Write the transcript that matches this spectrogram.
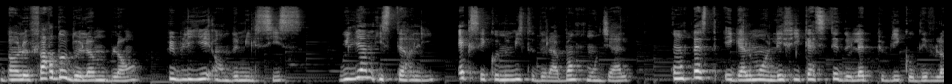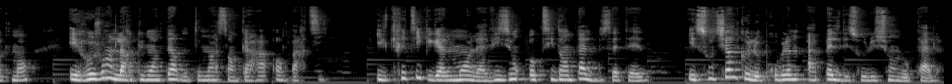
Dans Le fardeau de l'homme blanc, publié en 2006, William Easterly, ex-économiste de la Banque mondiale, conteste également l'efficacité de l'aide publique au développement et rejoint l'argumentaire de Thomas Sankara en partie. Il critique également la vision occidentale de cette aide et soutient que le problème appelle des solutions locales.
